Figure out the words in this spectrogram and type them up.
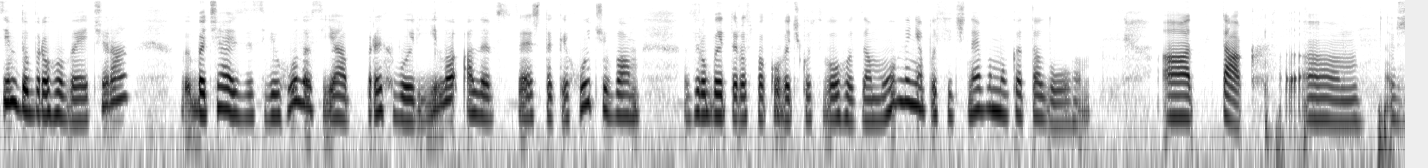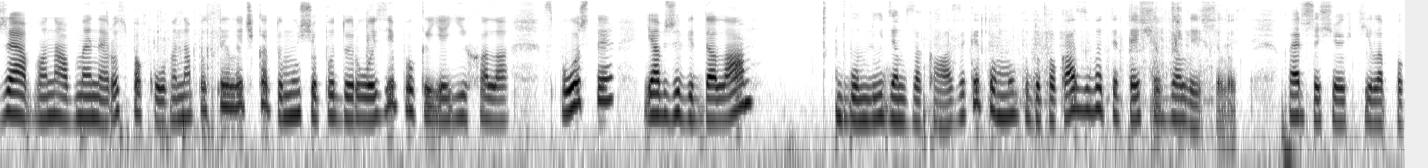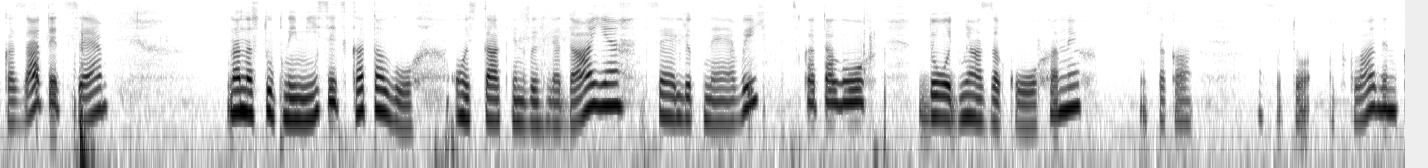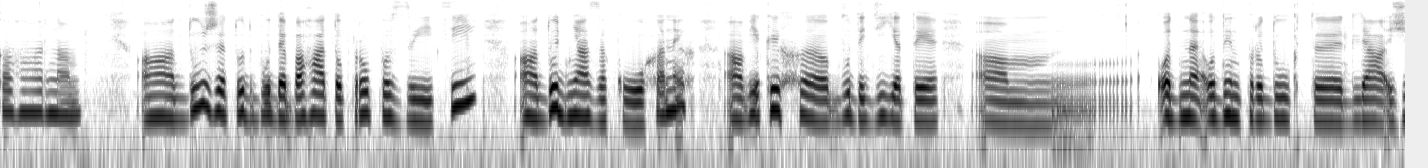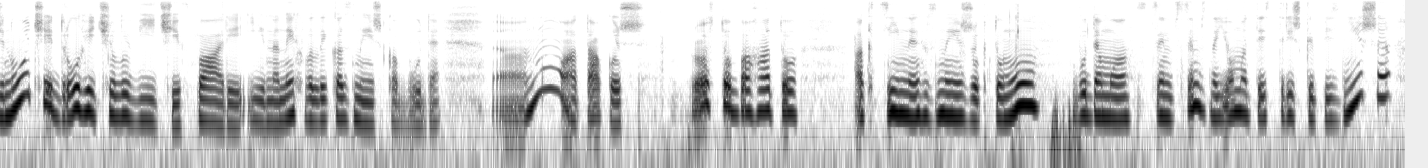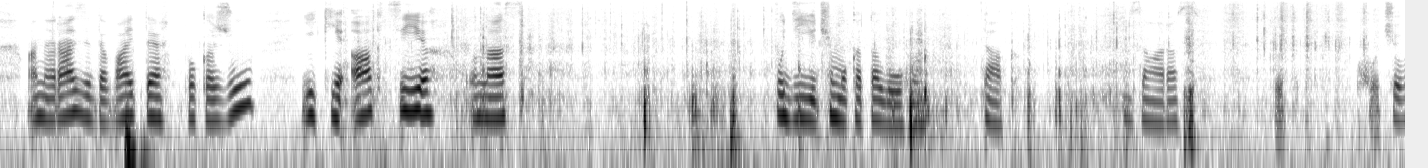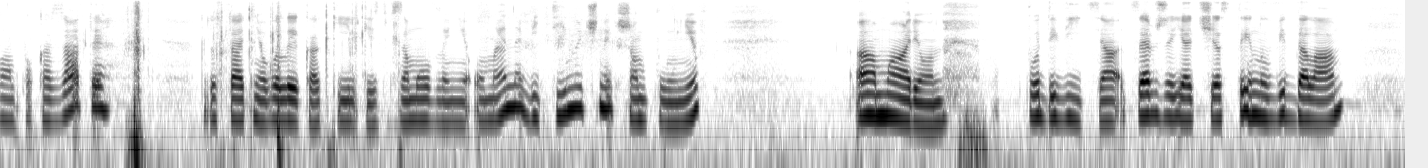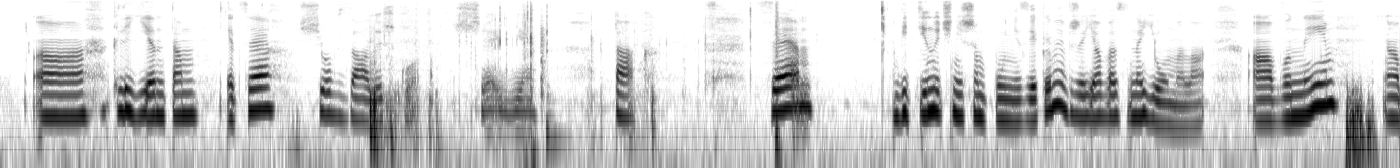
Всім доброго вечора. Вибачаюсь за свій голос, я прихворіла, але все ж таки хочу вам зробити розпаковочку свого замовлення по січневому каталогу. А, так, ем, вже вона в мене розпакована посилочка, тому що по дорозі, поки я їхала з пошти, я вже віддала двом людям заказики, тому буду показувати те, що залишилось. Перше, що я хотіла показати, це на наступний місяць каталог. Ось так він виглядає. Це лютневий каталог до Дня закоханих. Ось така фотообкладинка гарна. А, Дуже тут буде багато пропозицій а, до Дня закоханих, а, в яких е, буде діяти ам, одне, один продукт е, для жіночий, другий чоловічий в парі, і на них велика знижка буде. Е, Ну, а також просто багато акційних знижок, тому будемо з цим всім знайомитись трішки пізніше. А наразі давайте покажу, які акції у нас по діючому каталогу. Так, зараз хочу вам показати. Достатньо велика кількість в замовленні у мене відтіночних шампунів. Маріон. Подивіться, це вже я частину віддала а, клієнтам. І це що в залишку ще є. Так, це відтіночні шампуні, з якими вже я вас знайомила. Вони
